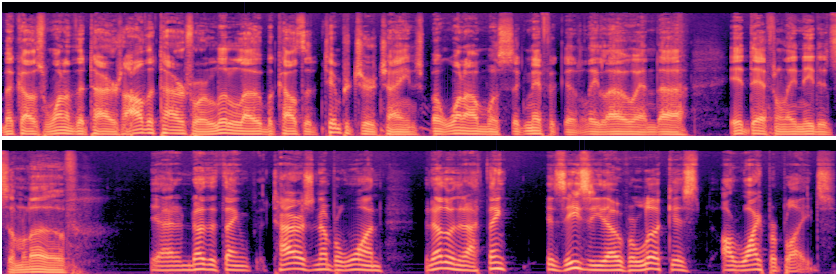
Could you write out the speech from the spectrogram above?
because one of the tires, all the tires were a little low because the temperature changed, but one of them was significantly low and uh, it definitely needed some love. Yeah, and another thing, tires number one. Another one that I think is easy to overlook is our wiper blades.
